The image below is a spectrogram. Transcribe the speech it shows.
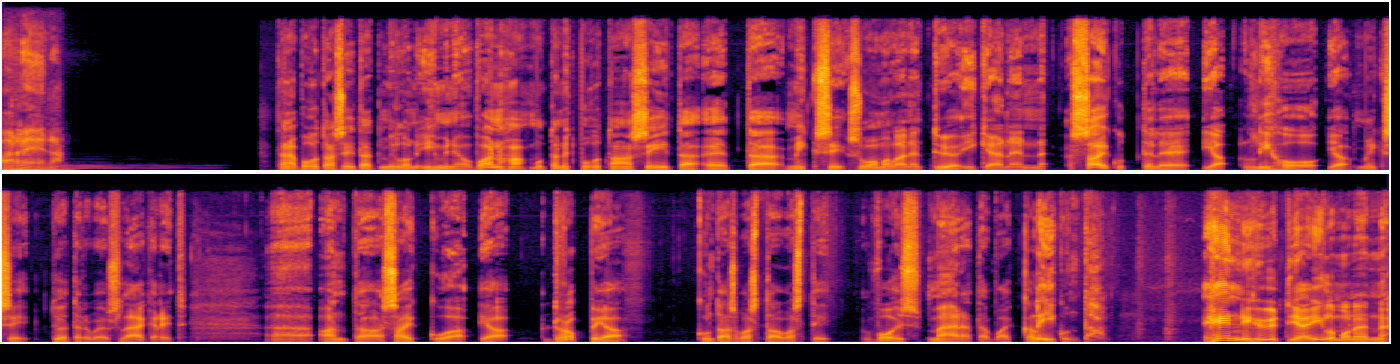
Areena. Tänään puhutaan siitä, että milloin ihminen on vanha, mutta nyt puhutaan siitä, että miksi suomalainen työikäinen saikuttelee ja lihoo ja miksi työterveyslääkärit ää, antaa saikkua ja droppia, kun taas vastaavasti voisi määrätä vaikka liikuntaa. Henni Hyyti ja Ilmonen,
